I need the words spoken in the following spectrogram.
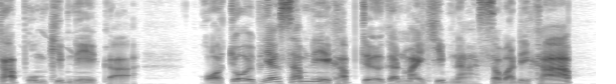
ครับ ผมคลิปนี้ก็ขอโจยเพียงซ้ำนี่ครับ เจอกันใหม่คลิปหน้าสวัสดีครับ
